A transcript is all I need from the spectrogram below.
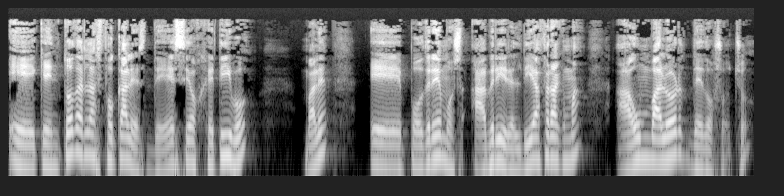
eh, que en todas las focales de ese objetivo, ¿vale? Eh, podremos abrir el diafragma a un valor de 2.8,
